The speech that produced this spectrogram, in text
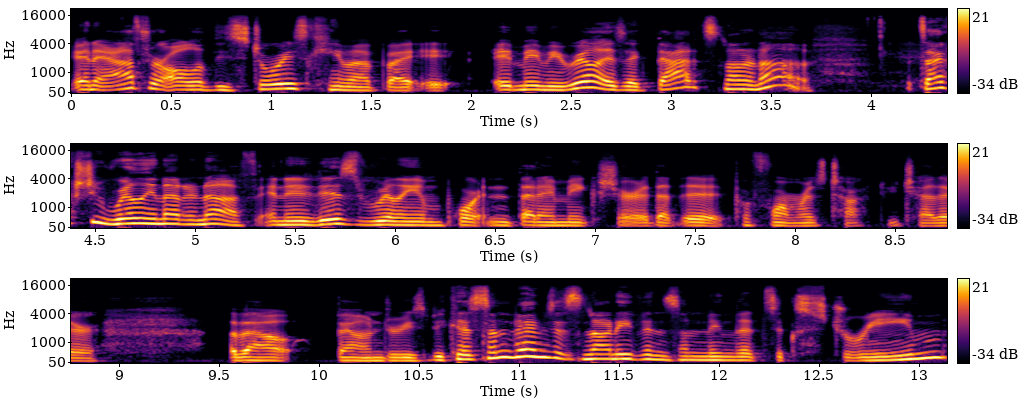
and after all of these stories came up I, it, it made me realize like that's not enough it's actually really not enough and it is really important that i make sure that the performers talk to each other about boundaries because sometimes it's not even something that's extreme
